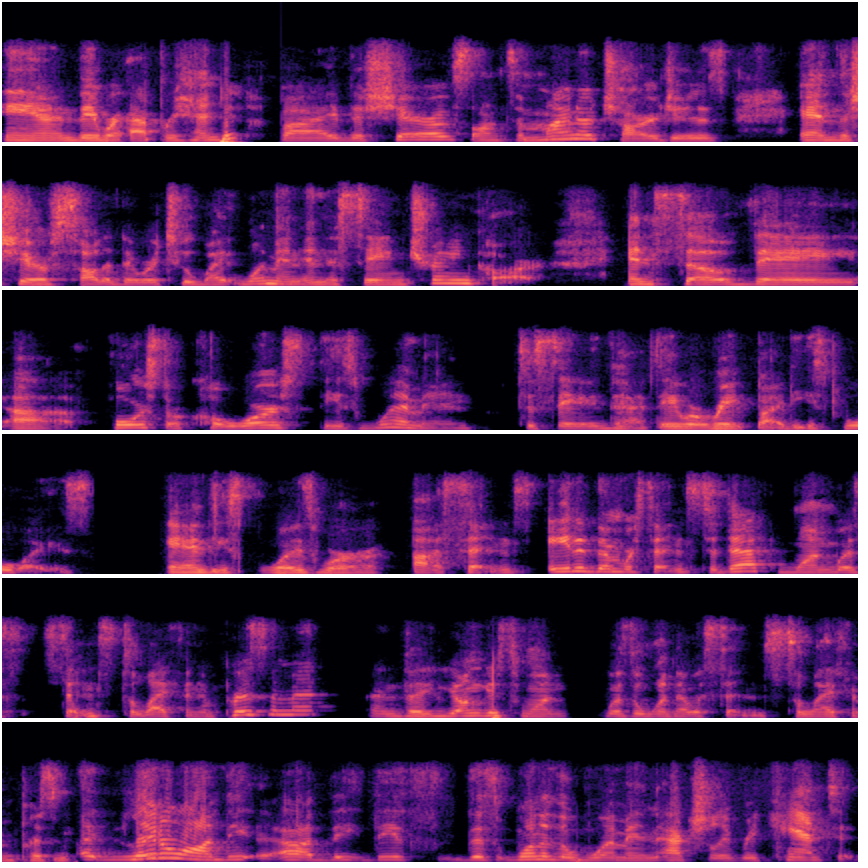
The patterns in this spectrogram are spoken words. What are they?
And they were apprehended by the sheriffs on some minor charges. And the sheriff saw that there were two white women in the same train car. And so they uh, forced or coerced these women to say that they were raped by these boys and these boys were uh, sentenced. Eight of them were sentenced to death. One was sentenced to life in imprisonment, and the youngest one was the one that was sentenced to life in prison. Uh, later on, the, uh, the, this this one of the women actually recanted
